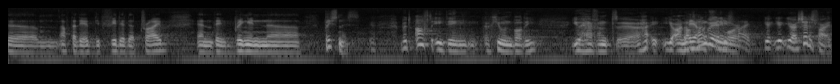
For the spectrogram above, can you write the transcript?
um, after they defeated the tribe and they bring in uh, prisoners. Yeah. But after eating a human body, you haven't, uh, you are not are not hungry anymore. You, you, you are satisfied,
